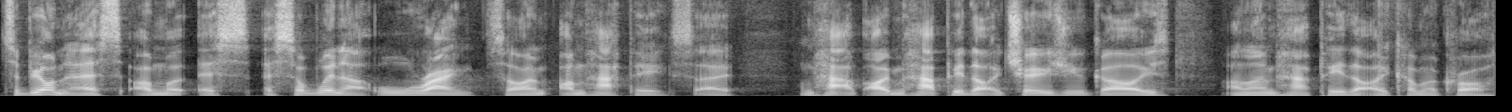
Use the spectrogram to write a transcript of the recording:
to be honest, I'm a, it's, it's a winner all round. So I'm, I'm happy. So I'm, ha I'm happy that I chose you guys and I'm happy that I come across.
